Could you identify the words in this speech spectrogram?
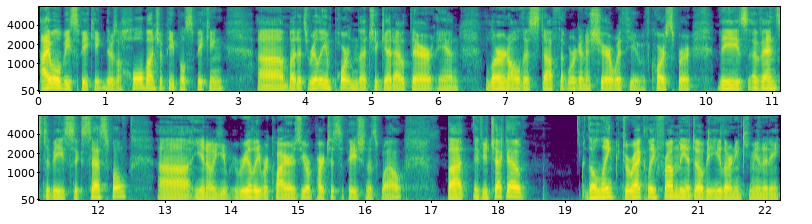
I will be speaking. There's a whole bunch of people speaking, um, but it's really important that you get out there and learn all this stuff that we're going to share with you. Of course, for these events to be successful, uh, you know, you really requires your participation as well. But if you check out the link directly from the Adobe eLearning community.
